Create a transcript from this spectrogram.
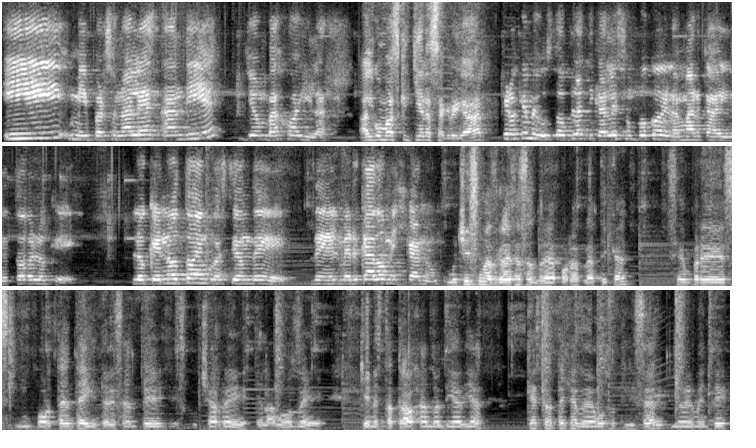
y mi personal es Andy-Aguilar. ¿Algo más que quieras agregar? Creo que me gustó platicarles un poco de la marca y de todo lo que, lo que noto en cuestión de, del mercado mexicano. Muchísimas gracias, Andrea, por la plática. Siempre es importante e interesante escuchar de, de la voz de quien está trabajando el día a día qué estrategias debemos utilizar y obviamente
